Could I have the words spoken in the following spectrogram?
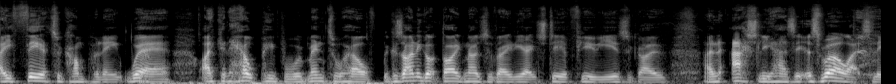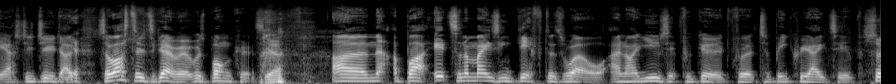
a theatre company where I can help people with mental health because I only got diagnosed with ADHD a few years ago, and Ashley has it as well. Actually, Ashley Judo. Yes. So us two together, it was bonkers. Yeah. Um, but it's an amazing gift as well, and I use it for good for to be creative. So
